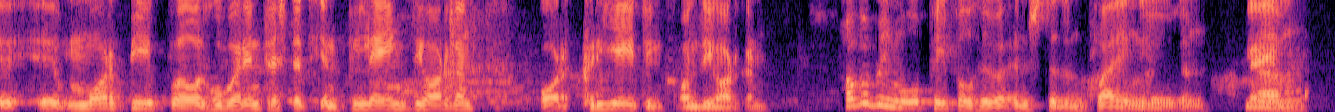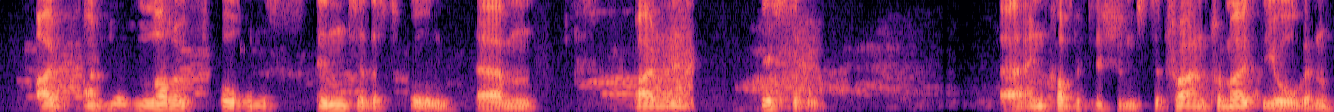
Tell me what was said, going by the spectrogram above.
uh, uh, more people who were interested in playing the organ or creating on the organ? Probably more people who are interested in playing the organ. Yeah. Um, I've, I've brought a lot of organists into the school. Um, I ran a festival uh, and competitions to try and promote the organ.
